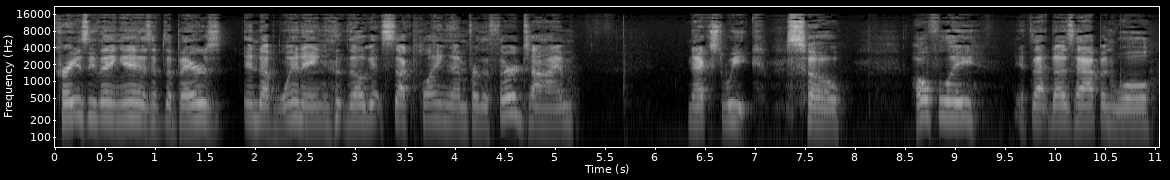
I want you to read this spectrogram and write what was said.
crazy thing is, if the Bears end up winning, they'll get stuck playing them for the third time next week. So hopefully, if that does happen, we'll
